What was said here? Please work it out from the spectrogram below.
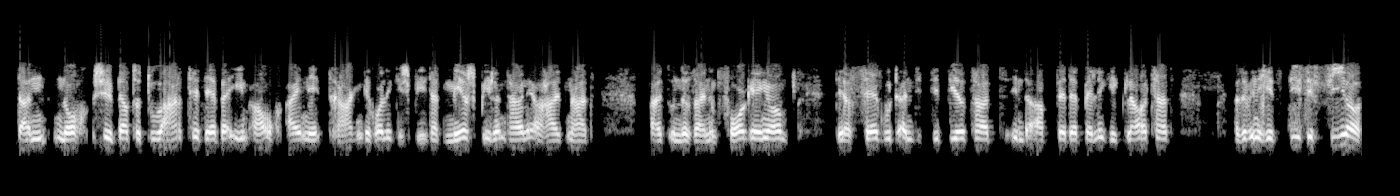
dann noch Gilberto Duarte, der bei ihm auch eine tragende Rolle gespielt hat, mehr Spielanteile erhalten hat als unter seinem Vorgänger, der sehr gut antizipiert hat, in der Abwehr der Bälle geklaut hat. Also wenn ich jetzt diese vier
